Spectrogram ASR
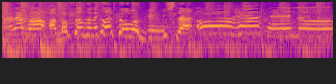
Merhaba. Ay, baksanıza ne kadar kalabalık binmişler. Oh he- hello.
